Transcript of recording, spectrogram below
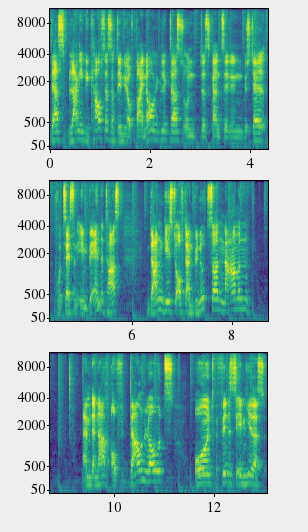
das Plugin gekauft hast, nachdem du auf Buy Now geklickt hast und das Ganze, den Bestellprozess dann eben beendet hast, dann gehst du auf deinen Benutzernamen, ähm, danach auf Downloads und findest eben hier das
